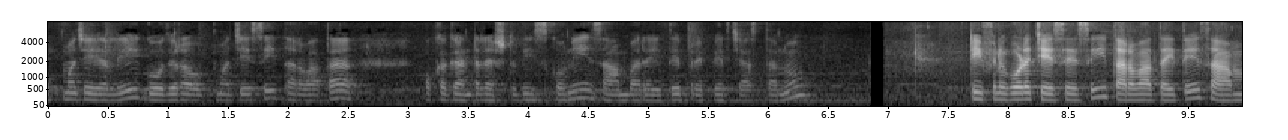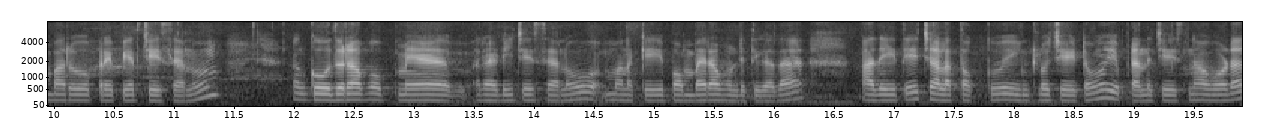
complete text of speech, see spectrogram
ఉప్మా చేయాలి. గోధుర ఉప్మా చేసి తర్వాత ఒక గంట రెస్ట్ తీసుకొని సాంబార్ అయితే ప్రిపేర్ చేస్తాను. టిఫిన్ కూడా చేసేసి తర్వాత అయితే సాంబారు ప్రిపేర్ చేశాను. గోధురవ ఉప్మే రెడీ చేశాను. మనకి బొంబాయి రవ్వ ఉండేది కదా అదైతే చాలా తక్కువ ఇంట్లో చేయటం. ఎప్పుడన్నా చేసినా కూడా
